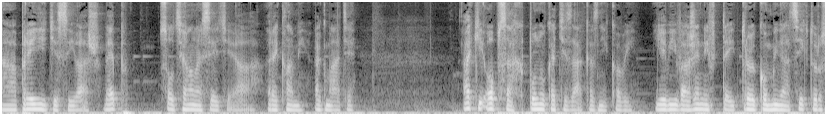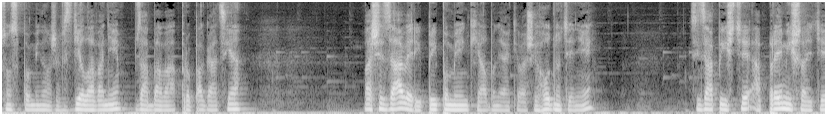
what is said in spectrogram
a prejdite si váš web, sociálne siete a reklamy, ak máte. Aký obsah ponúkate zákazníkovi? Je vyvážený v tej trojkombinácii, ktorú som spomínal, že vzdelávanie, zábava, propagácia? Vaše závery, pripomienky alebo nejaké vaše hodnotenie si zapíšte a premýšľajte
